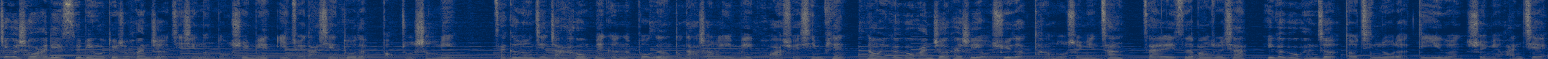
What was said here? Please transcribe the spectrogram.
这个时候，爱丽丝便会对着患者进行冷冻睡眠，以最大限度的保住生命。在各种检查后，每个人的脖梗都打上了一枚化学芯片，然后一个个患者开始有序的躺入睡眠舱。在爱丽丝的帮助下，一个个患者都进入了第一轮睡眠环节。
